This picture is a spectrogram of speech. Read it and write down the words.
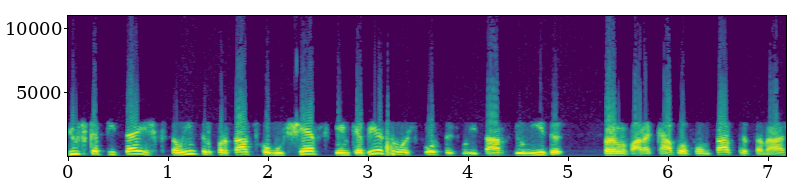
e os capitães que são interpretados como os chefes que encabeçam as forças militares reunidas para levar a cabo a vontade de Satanás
